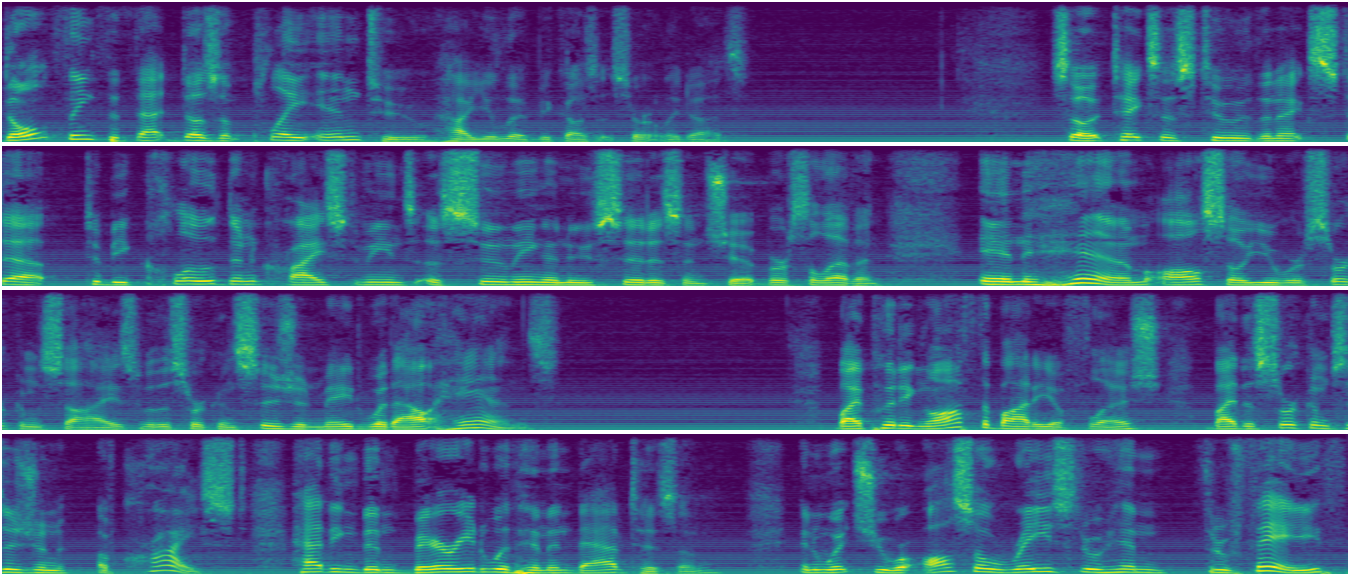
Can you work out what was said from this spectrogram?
Don't think that that doesn't play into how you live because it certainly does. So it takes us to the next step. To be clothed in Christ means assuming a new citizenship. Verse 11 In him also you were circumcised with a circumcision made without hands by putting off the body of flesh by the circumcision of Christ, having been buried with him in baptism, in which you were also raised through him through faith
